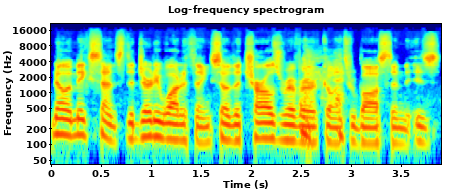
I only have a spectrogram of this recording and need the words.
No, it makes sense. The dirty water thing. So the Charles River going through Boston is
